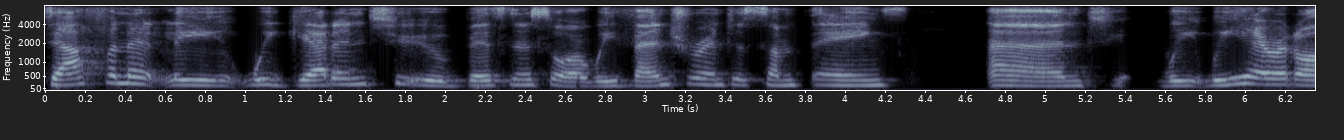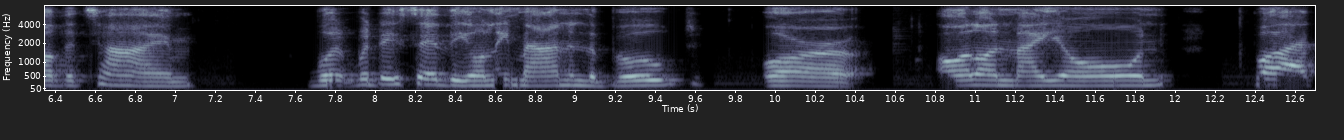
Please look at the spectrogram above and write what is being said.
Definitely, we get into business or we venture into some things, and we we hear it all the time. What what they say, the only man in the boat, or all on my own. But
